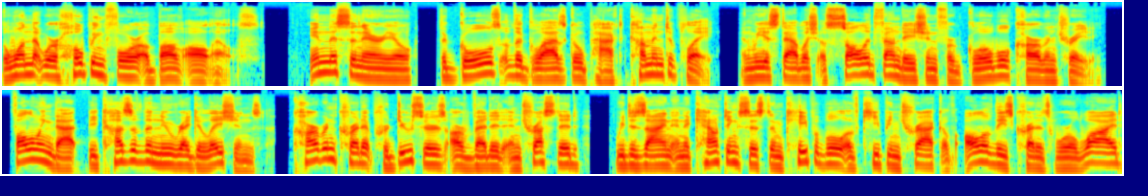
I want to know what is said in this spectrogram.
the one that we're hoping for above all else. In this scenario, the goals of the Glasgow Pact come into play, and we establish a solid foundation for global carbon trading. Following that, because of the new regulations, carbon credit producers are vetted and trusted. We design an accounting system capable of keeping track of all of these credits worldwide,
